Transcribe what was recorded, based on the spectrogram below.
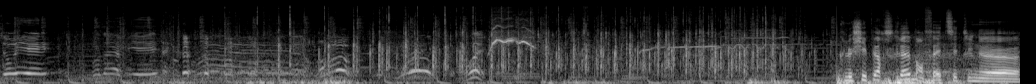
Souriez. Le Shapers Club, en fait, c'est une, euh,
